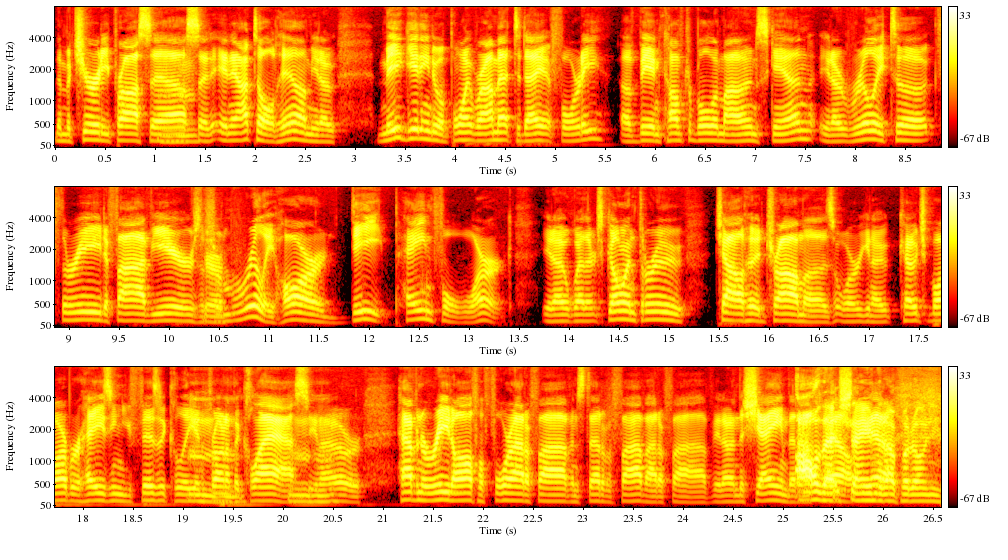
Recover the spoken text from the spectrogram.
the maturity process. Mm-hmm. And, and I told him, you know, me getting to a point where I'm at today at 40 of being comfortable in my own skin, you know, really took three to five years of some really hard, deep, painful work. You know, whether it's going through childhood traumas or, you know, Coach Barber hazing you physically in front of the mm-hmm. class, you mm-hmm. know, or having to read off a four out of five instead of a five out of five, you know, and the shame that I All that felt. shame that I put on you.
